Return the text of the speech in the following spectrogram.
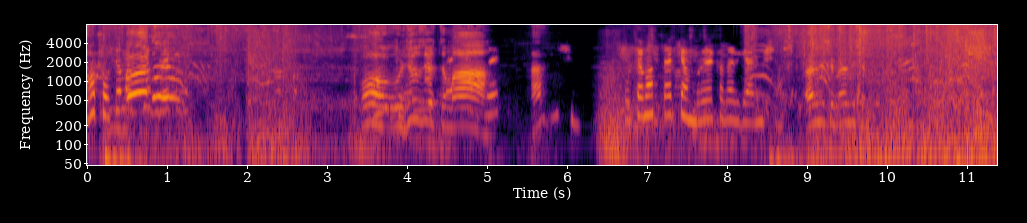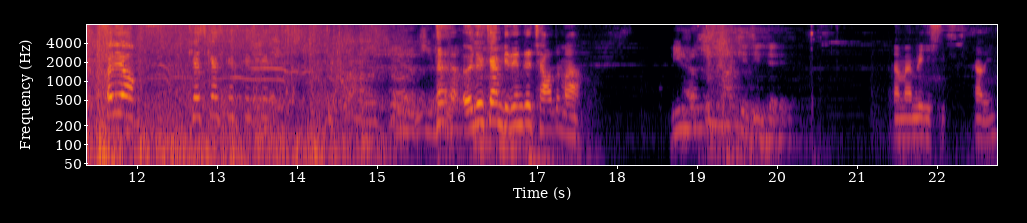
Aha totem attı. Oh ucuz yırttım ha. buraya Ha? Totem at derken buraya kadar gelmişim. Ölmüşüm ölmüşüm. Ölüyorum. Kes kes kes kes kes. Ölürken birinde çaldım ha. Bir rakip katledildi. Hemen bir hiçlik alayım.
